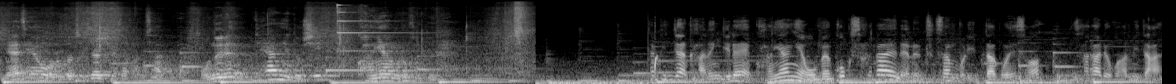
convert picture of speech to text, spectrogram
안녕하세요. 오늘도 찾아주셔서 감사합니다. 오늘은 태양의 도시 광양으로 갑니다. 캠핑장 가는 길에 광양에 오면 꼭 사가야 되는 특산물이 있다고 해서 사가려고 합니다.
